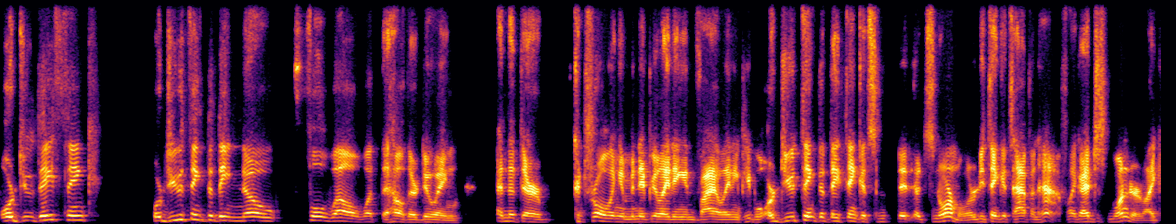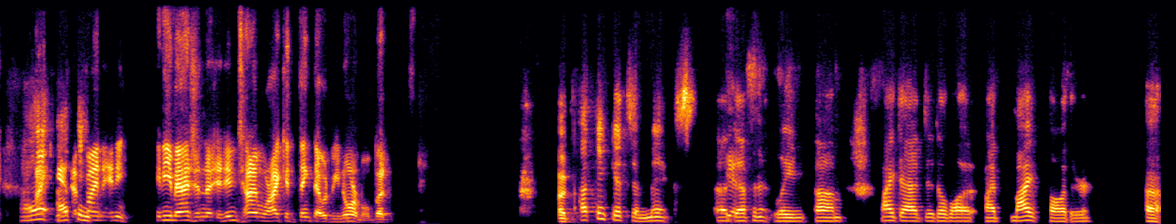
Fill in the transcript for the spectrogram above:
or do they think or do you think that they know full well what the hell they're doing and that they're controlling and manipulating and violating people or do you think that they think it's it's normal or do you think it's half and half like i just wonder like i, I, I can't think find any any imagine at any time where i could think that would be normal but I think it's a mix. Uh, Yes. Definitely. Um, my dad did a lot. My my father uh,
